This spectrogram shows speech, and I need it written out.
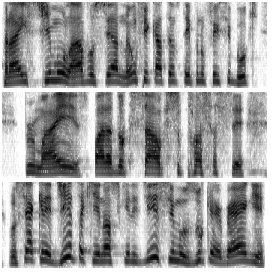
para estimular você a não ficar tanto tempo no Facebook, por mais paradoxal que isso possa ser. Você acredita que nosso queridíssimo Zuckerberg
